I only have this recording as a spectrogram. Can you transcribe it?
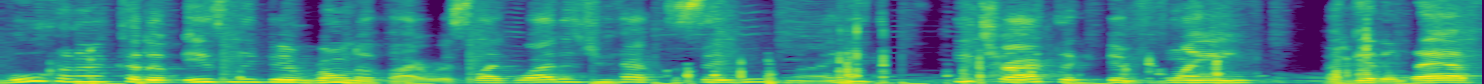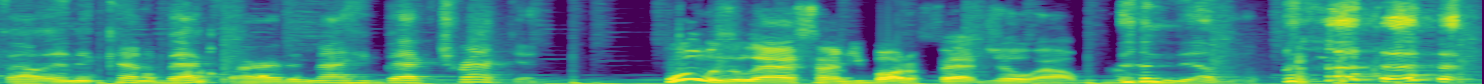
Wuhan could have easily been coronavirus. Like, why did you have to say Wuhan? He he tried to inflame or get a laugh out, and it kind of backfired, and now he backtracking. When was the last time you bought a Fat Joe album? Never. That's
